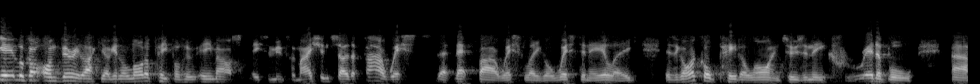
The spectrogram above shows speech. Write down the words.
Yeah, look, I'm very lucky. I get a lot of people who email me some information. So the Far West, that, that Far West League or Western Eyre League, there's a guy called Peter Lyons who's an incredible uh,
